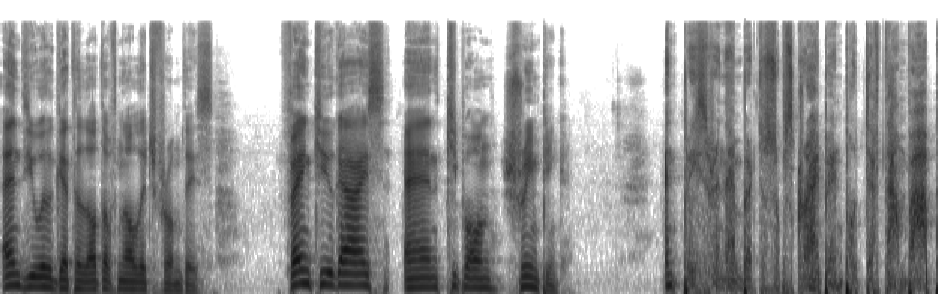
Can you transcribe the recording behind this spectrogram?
and you will get a lot of knowledge from this. Thank you guys and keep on shrimping. And please remember to subscribe and put the thumb up.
